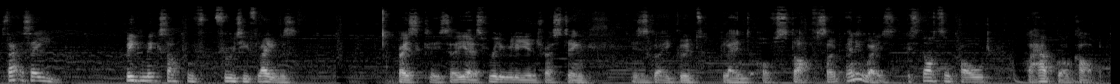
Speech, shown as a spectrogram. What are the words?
So that's a big mix up of fruity flavours, basically. So yeah, it's really, really interesting. This has got a good blend of stuff. So anyways, it's nice and cold. I have got a cup.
